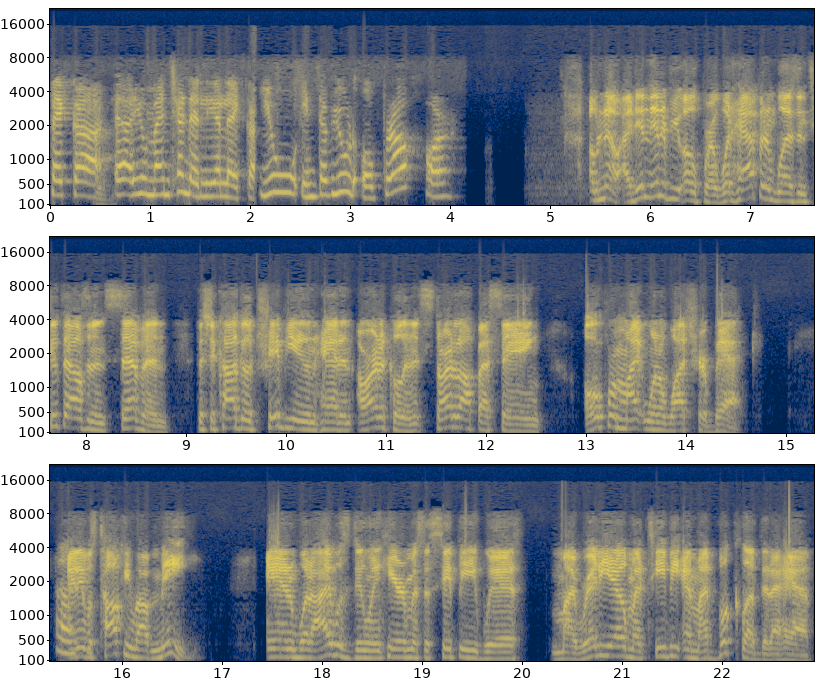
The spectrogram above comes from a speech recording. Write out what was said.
Like uh, uh, you mentioned earlier, like uh, you interviewed Oprah or Oh no, I didn't interview Oprah. What happened was in 2007, the Chicago Tribune had an article, and it started off by saying Oprah might want to watch her back, oh, and it was talking about me and what I was doing here in Mississippi with my radio, my TV, and my book club that I have.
